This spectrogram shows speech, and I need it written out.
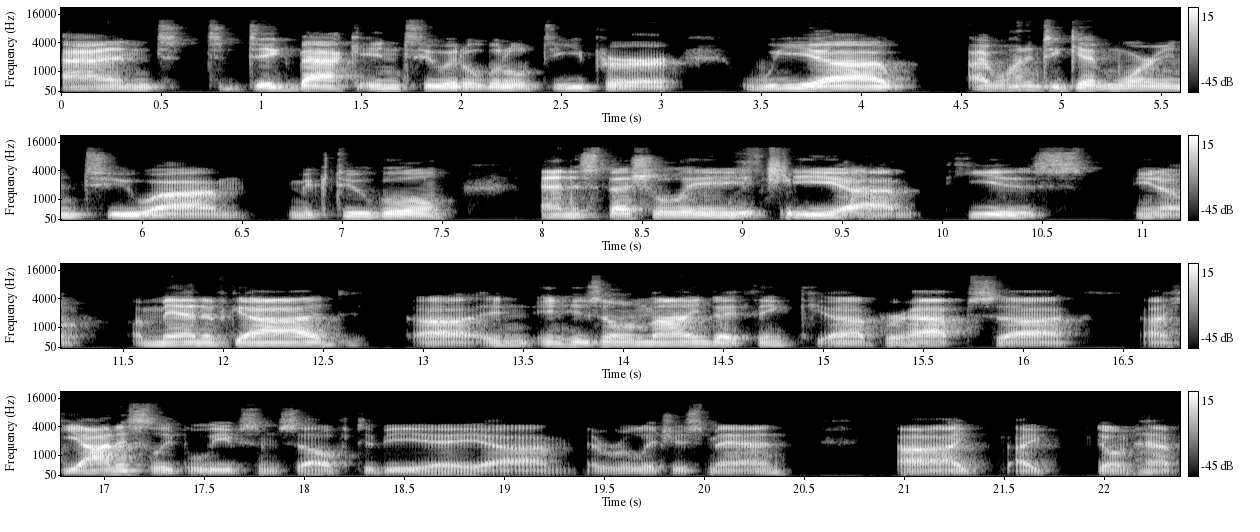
And to dig back into it a little deeper, we uh, I wanted to get more into um, McDougal, and especially the uh, he is you know a man of God uh, in in his own mind. I think uh, perhaps uh, uh, he honestly believes himself to be a um, a religious man. Uh, I I don't have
